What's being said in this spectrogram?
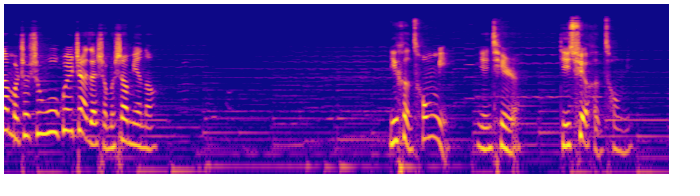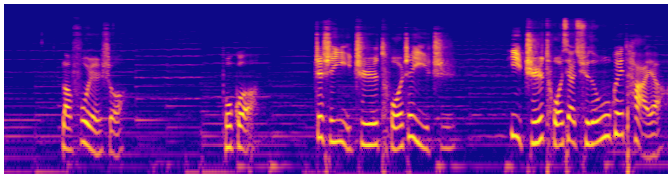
那么这只乌龟站在什么上面呢？你很聪明，年轻人，的确很聪明。老妇人说：“不过，这是一只驮着一只，一直驮下去的乌龟塔呀。”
